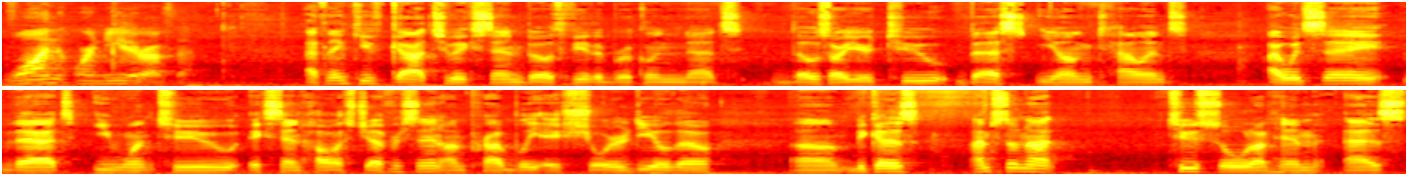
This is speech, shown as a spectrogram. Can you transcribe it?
one, or neither of them? I think you've got to extend both of you the Brooklyn Nets. Those are your two best young talents. I would say that you want to extend Hollis Jefferson on probably a shorter deal, though, um, because I'm still not too sold on him as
